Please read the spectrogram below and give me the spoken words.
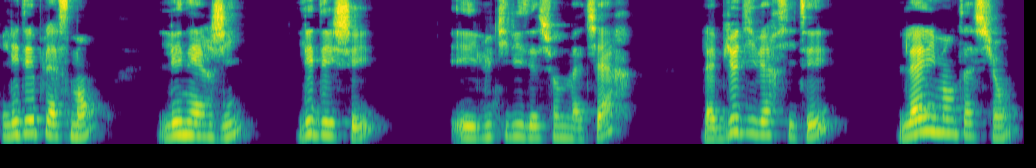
les déplacements, l'énergie, les déchets et l'utilisation de matière, la biodiversité, l'alimentation,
